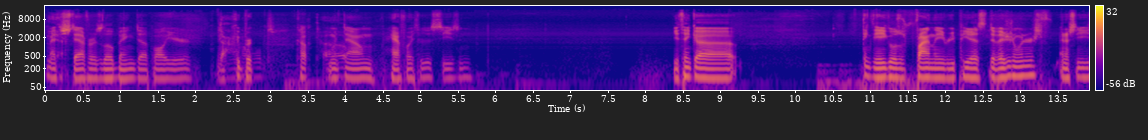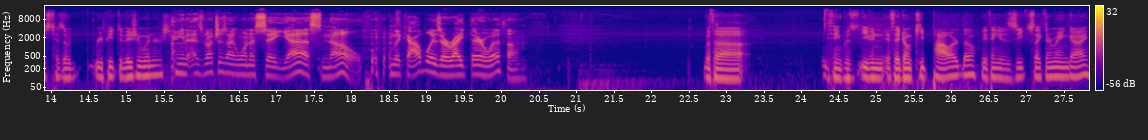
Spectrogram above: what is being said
Matthew Yeah. Stafford was a little banged up all year. Cooper Donald. Kupp went down halfway through the season. You think uh think the Eagles finally repeat as division winners? NFC East has a repeat division winners? I mean, as much as I want to say yes, no. the Cowboys are right there with them. With uh you think with even if they don't keep Pollard though? You think if Zeke's like their main guy?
